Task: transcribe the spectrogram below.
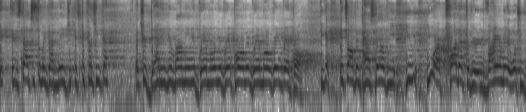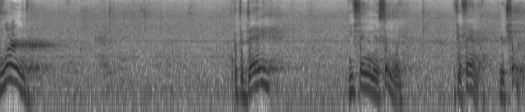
It, it's not just the way God made you. It's because you got that's your daddy and your mommy and your grandma and your grandpa and their grandma and great grandpa. You got it's all been passed down to you. You you are a product of your environment and what you've learned. But the day you stand in the assembly with your family, your children,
